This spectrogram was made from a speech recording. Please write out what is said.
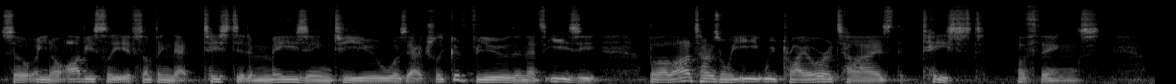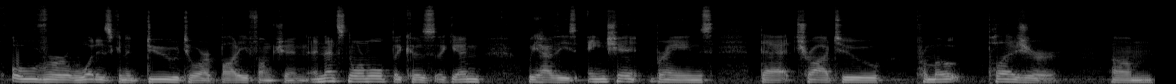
So, you know, obviously, if something that tasted amazing to you was actually good for you, then that's easy. But a lot of times when we eat, we prioritize the taste of things over what it's going to do to our body function. And that's normal because, again, we have these ancient brains that try to promote pleasure um,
